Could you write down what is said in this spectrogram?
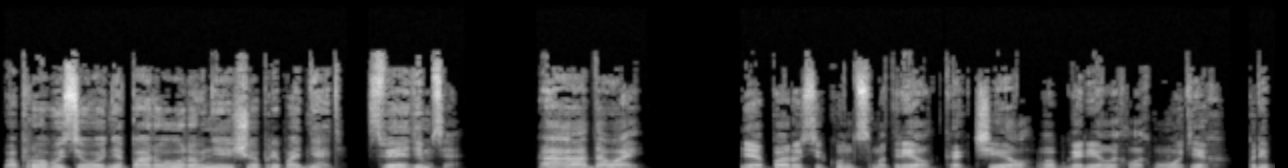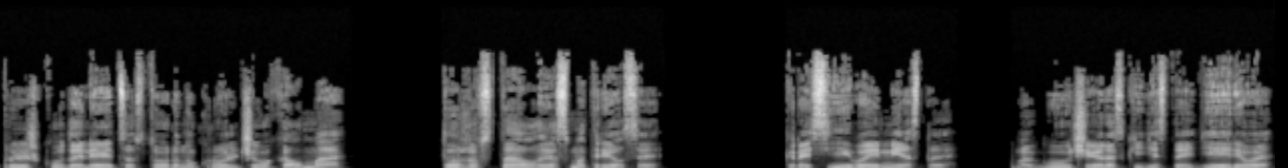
Попробуй сегодня пару уровней еще приподнять. Сведимся? Ага, давай. Я пару секунд смотрел, как чел в обгорелых лохмотьях припрыжку удаляется в сторону кроличьего холма. Тоже встал и осмотрелся. Красивое место. Могучее раскидистое дерево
